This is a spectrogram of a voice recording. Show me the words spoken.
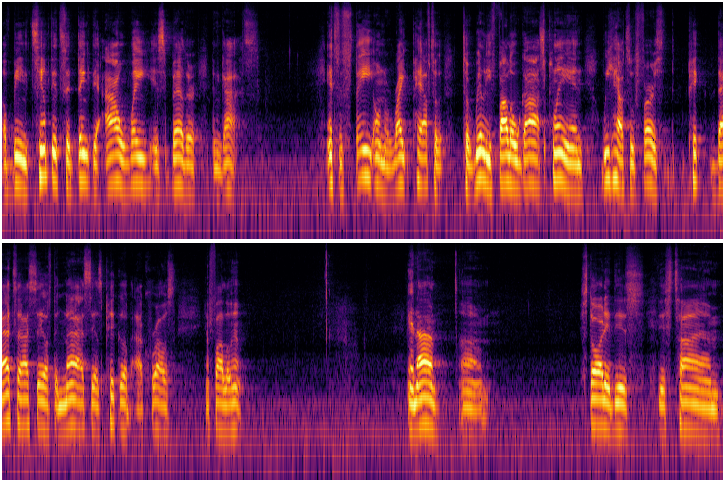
of being tempted to think that our way is better than God's. And to stay on the right path, to, to really follow God's plan, we have to first pick die to ourselves, deny ourselves, pick up our cross, and follow Him. And I um, started this this time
